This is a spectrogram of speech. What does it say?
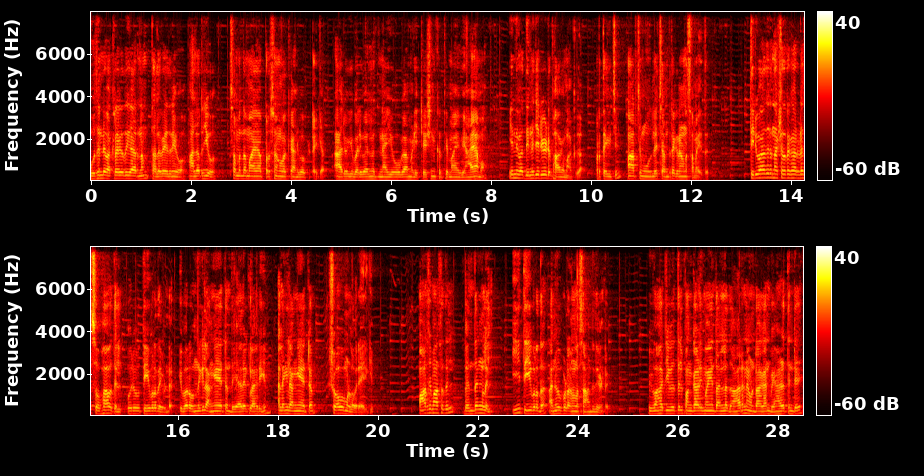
ബുധന്റെ വക്രഗതി കാരണം തലവേദനയോ അലർജിയോ സംബന്ധമായ പ്രശ്നങ്ങളൊക്കെ അനുഭവപ്പെട്ടേക്കാം. ആരോഗ്യ പരിപാലനത്തിനായി യോഗ മെഡിറ്റേഷൻ കൃത്യമായ വ്യായാമം എന്നിവ ദിനചര്യയുടെ ഭാഗമാക്കുക. പ്രത്യേകിച്ച് മാർച്ച് മൂന്നിലെ ചന്ദ്രഗ്രഹണ സമയത്ത്. തിരുവാതിര നക്ഷത്രക്കാരുടെ സ്വഭാവത്തിൽ ഒരു തീവ്രതയുണ്ട്. ഇവർ ഒന്നുകിൽ അങ്ങേയറ്റം ദയാലുക്കളായിരിക്കും അല്ലെങ്കിൽ അങ്ങേയറ്റം ക്ഷോഭമുള്ളവരായിരിക്കും. മാർച്ച് മാസത്തിൽ ബന്ധങ്ങളിൽ ഈ തീവ്രത അനുഭവപ്പെടാനുള്ള സാധ്യതയുണ്ട്. വിവാഹ ജീവിതത്തിൽ പങ്കാളിയുമായി നല്ല ധാരണ ഉണ്ടാകാൻ വ്യാഴത്തിന്റെ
